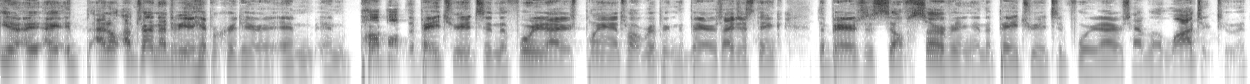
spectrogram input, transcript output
you know, I, I, I don't, I'm trying not to be a hypocrite here and and pump up the Patriots and the 49ers plans while ripping the Bears. I just think the Bears is self-serving and the Patriots and 49ers have a logic to it.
